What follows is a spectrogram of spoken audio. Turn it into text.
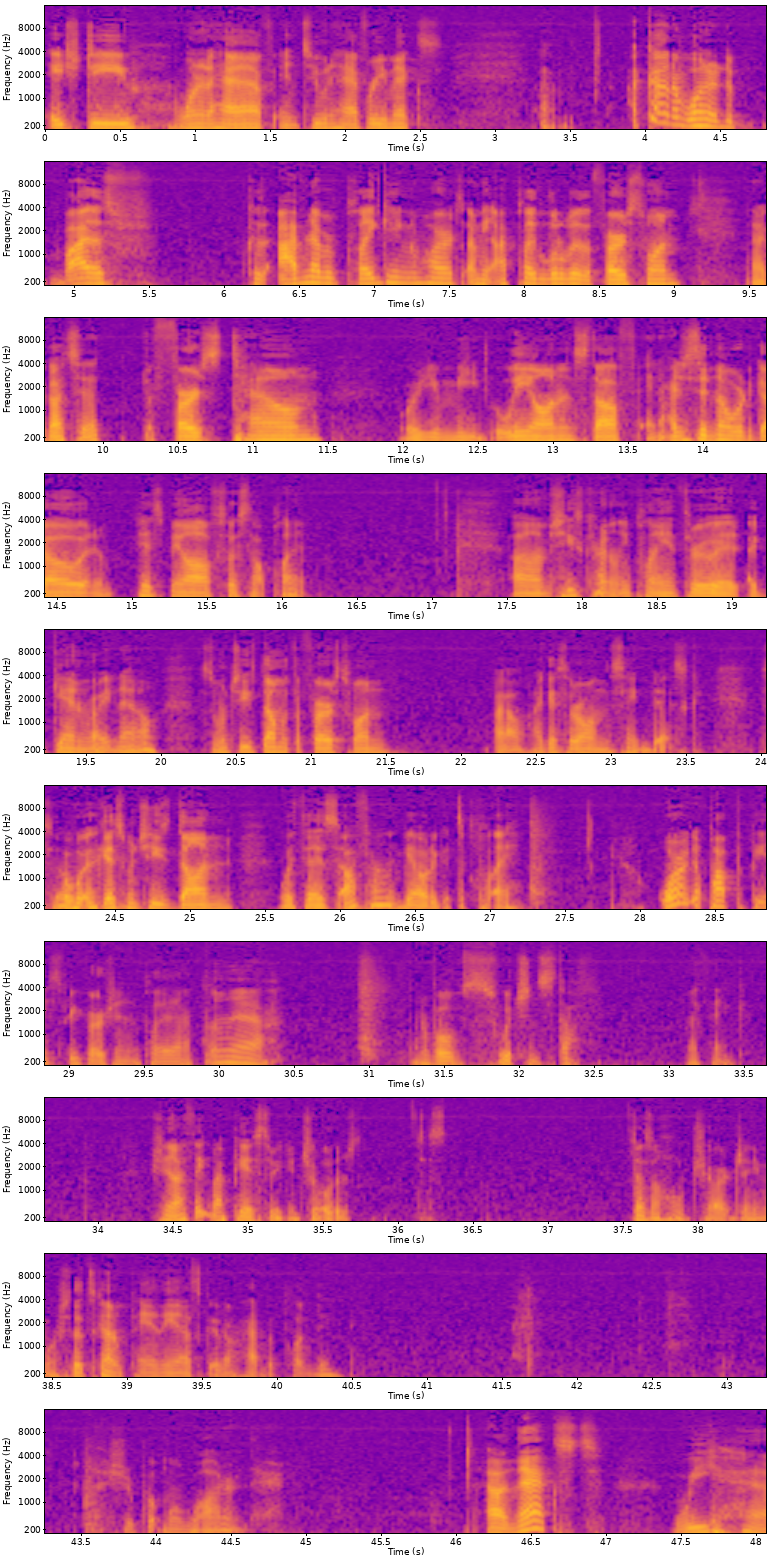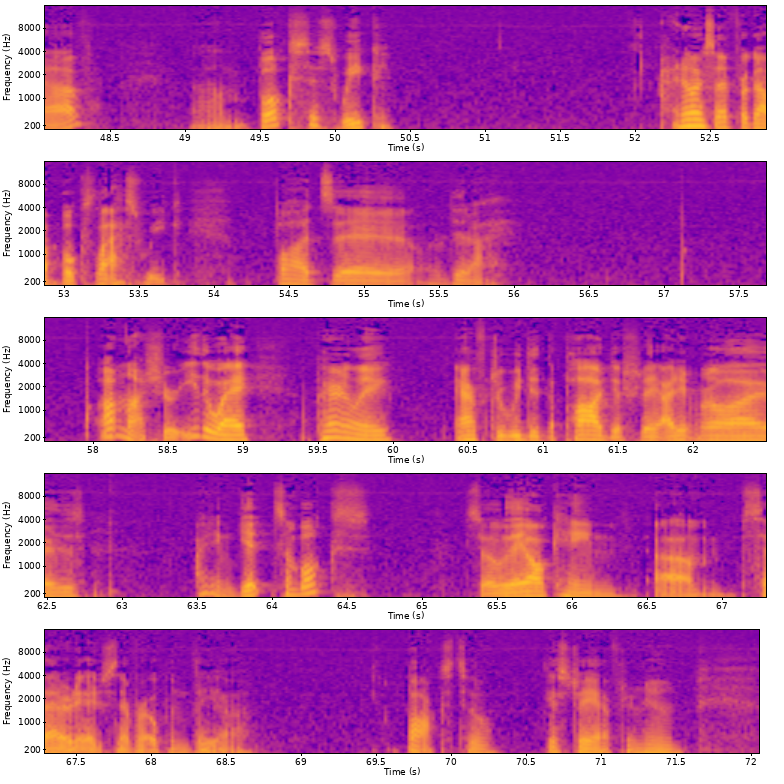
HD one and a half and two and a half remix. Um, I kind of wanted to buy this because I've never played Kingdom Hearts. I mean, I played a little bit of the first one, and I got to the first town where you meet Leon and stuff, and I just didn't know where to go, and it pissed me off, so I stopped playing. Um, she's currently playing through it again right now. So when she's done with the first one, well, I guess they're all on the same disc. So I guess when she's done with this, I'll finally be able to get to play. Or I could pop a PS3 version and play that. But yeah, that involves switching stuff. I think. You know, I think my PS3 controllers just doesn't hold charge anymore, so it's kind of a pain in the ass. I don't have it plugged in. I should put more water in there. Uh, next, we have um, books this week. I know I said forgot books last week, but uh, did I? I'm not sure. Either way, apparently after we did the pod yesterday, I didn't realize I didn't get some books, so they all came um, Saturday. I just never opened the uh, box till yesterday afternoon.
